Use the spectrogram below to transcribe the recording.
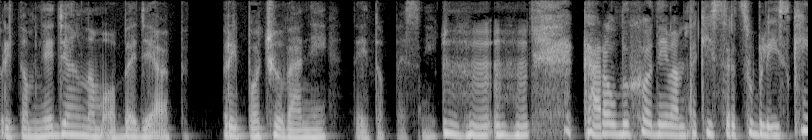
pri tom nedelnom obede a pri počúvaní tejto pesničky. Uh-huh. Karol Duchod je vám taký srdcu blízky?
